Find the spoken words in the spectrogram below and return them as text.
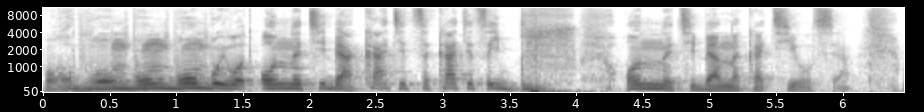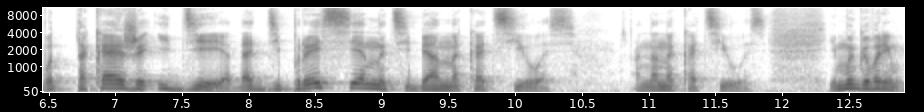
бум-бум-бум, и вот он на тебя катится, катится, и бф, он на тебя накатился. Вот такая же идея, да, депрессия на тебя накатилась она накатилась. И мы говорим,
